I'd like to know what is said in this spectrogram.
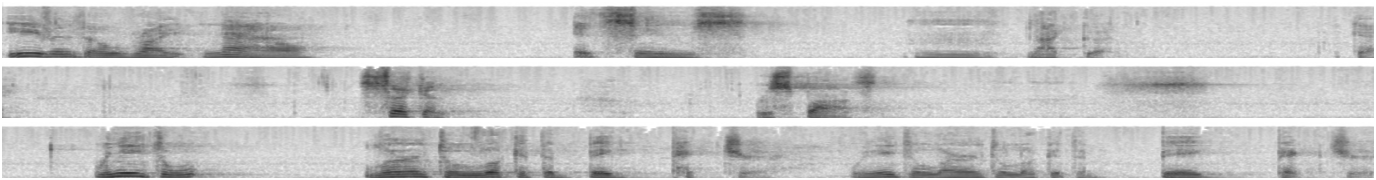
even though right now it seems mm, not good. Okay. Second response. We need to learn to look at the big picture. We need to learn to look at the big picture.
